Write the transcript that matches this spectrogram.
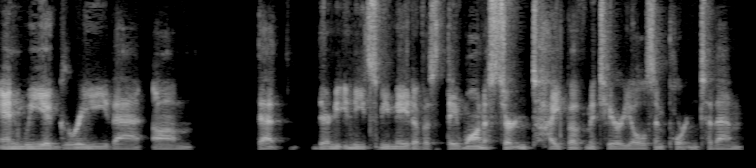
and we agree that, um, that there needs to be made of us. They want a certain type of materials important to them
